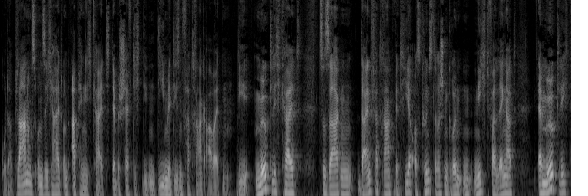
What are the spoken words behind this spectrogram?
oder Planungsunsicherheit und Abhängigkeit der Beschäftigten, die mit diesem Vertrag arbeiten. Die Möglichkeit zu sagen, dein Vertrag wird hier aus künstlerischen Gründen nicht verlängert, ermöglicht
